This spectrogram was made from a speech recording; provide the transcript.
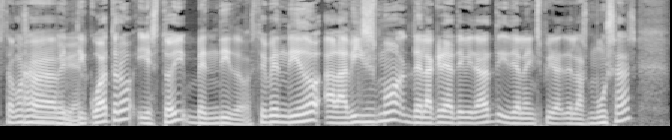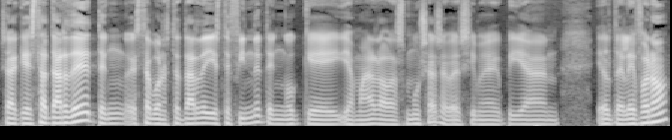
Estamos Ah, a muy bien. 24 y estoy vendido. Estoy vendido al abismo de la creatividad y de la inspira de las musas. O sea que esta tarde, tengo, esta, bueno, esta tarde y este fin de tengo que llamar a las musas a ver si me pillan el teléfono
